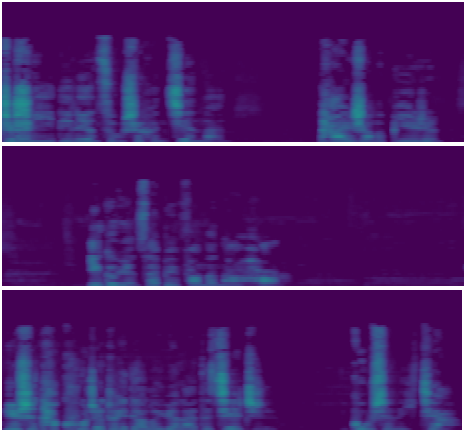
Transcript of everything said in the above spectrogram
只是异地恋总是很艰难，他爱上了别人，一个远在北方的男孩。于是他哭着退掉了原来的戒指，孤身离家。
